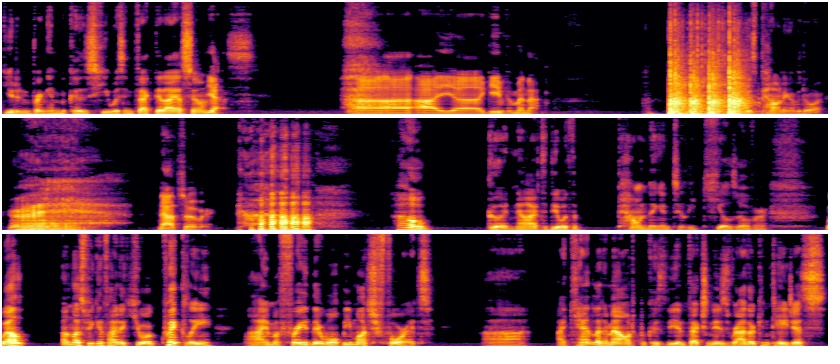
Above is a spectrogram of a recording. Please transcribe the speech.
You didn't bring him because he was infected, I assume. Yes. Uh, I uh, gave him a nap. He's pounding on the door. Nap's over. oh, good. Now I have to deal with the pounding until he keels over. Well, unless we can find a cure quickly, I'm afraid there won't be much for it. Uh, I can't let him out because the infection is rather contagious.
